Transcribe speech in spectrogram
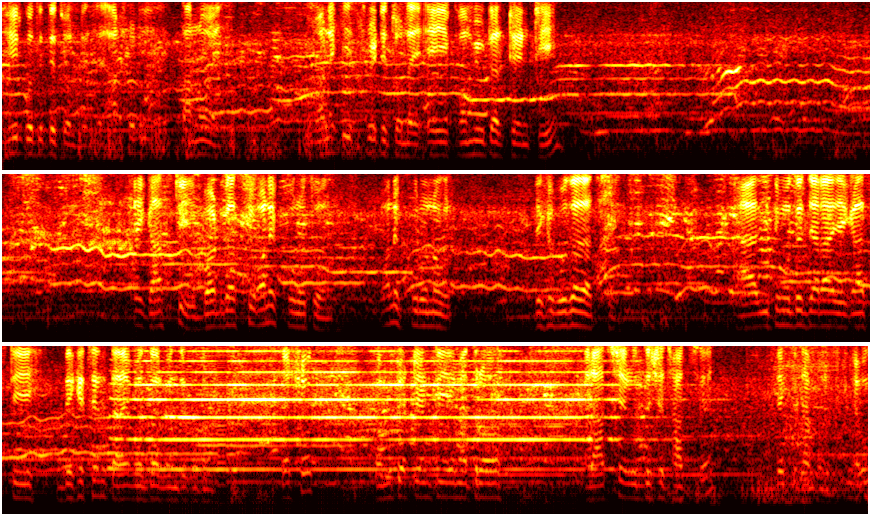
ধীর গতিতে চলবে আসলে তা নয়। অনেক স্পিডে চলে এই কমিউটার ট্রেনটি এই গাছটি বট গাছটি অনেক পুরাতন অনেক পুরনো দেখে বোঝা যাচ্ছে। আর ইতিমধ্যে যারা এই গাছটি দেখেছেন তারাই বলতে পারবেন যে দর্শক কমিউটার ট্রেনটি মাত্র রাজশাহীর উদ্দেশ্যে ছাড়ছে। দেখতে থাকুন এবং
